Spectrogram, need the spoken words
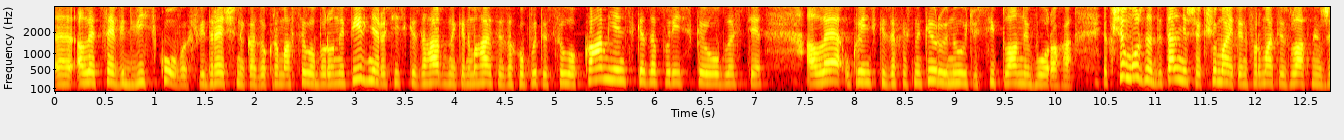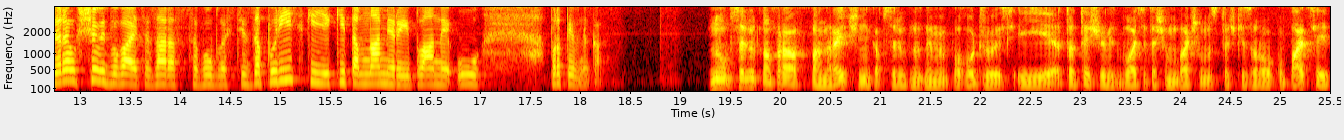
е, але це від військових, від речника, зокрема Сил оборони Півдня. Російські загарбники намагаються захопити село Кам'янське Запорізької області, але українські захисники руйнують усі плани ворога. Якщо можна детальніше, якщо маєте інформацію з власних джерел, що відбувається зараз в області Запорізькій, які там наміри і плани у противника? Ну, абсолютно прав пан речник, абсолютно з ними погоджуюсь. І то те, що відбувається, те, що ми бачимо з точки зору окупації,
